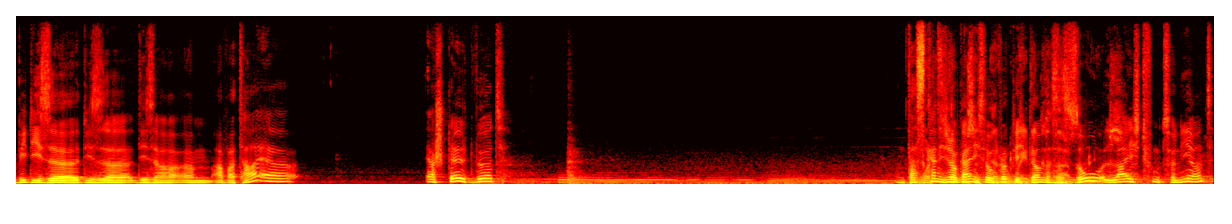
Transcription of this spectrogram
wie diese, diese, dieser ähm, Avatar er, erstellt wird. Und das kann ich noch gar nicht so wirklich glauben, dass es so leicht funktioniert.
